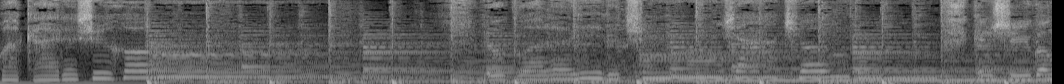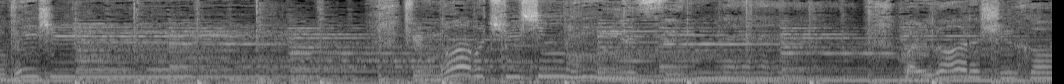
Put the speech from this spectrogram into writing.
花开的时候，又过了一个春夏秋冬，看时光飞逝，却抹不去心里的思念。花落的时候，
